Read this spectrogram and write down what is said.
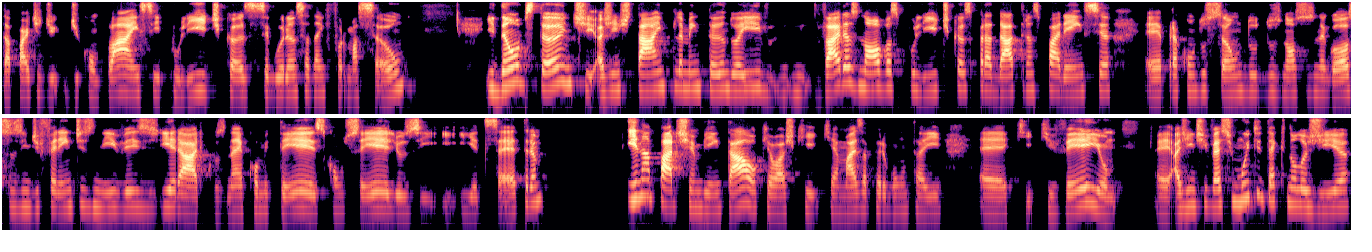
da parte de de compliance, políticas, segurança da informação. E não obstante, a gente tá implementando aí várias novas políticas pra dar transparência, eh, pra condução do dos nossos negócios em diferentes níveis hierárquicos, né, comitês, conselhos e e e etcétera. E na parte ambiental, que eu acho que que é mais a pergunta aí, eh, que que veio, eh, a gente investe muito em tecnologia.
